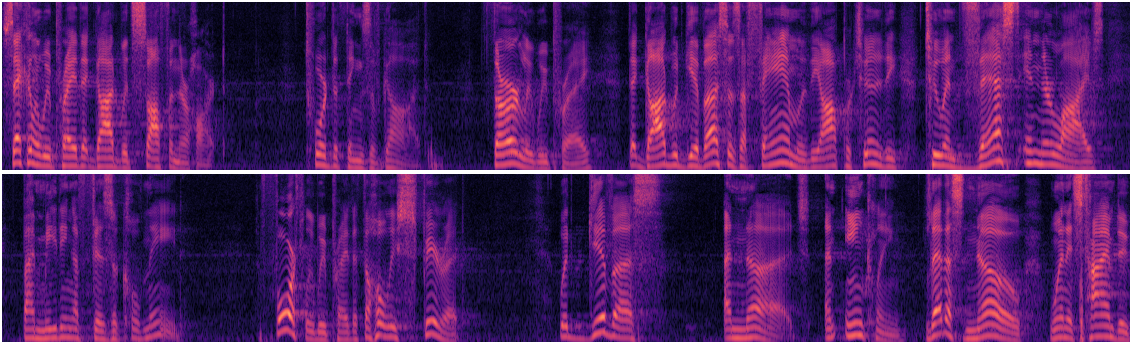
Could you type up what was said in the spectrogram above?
Secondly, we pray that God would soften their heart toward the things of God. Thirdly, we pray that God would give us as a family the opportunity to invest in their lives by meeting a physical need. Fourthly, we pray that the Holy Spirit would give us a nudge, an inkling. Let us know when it's time to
